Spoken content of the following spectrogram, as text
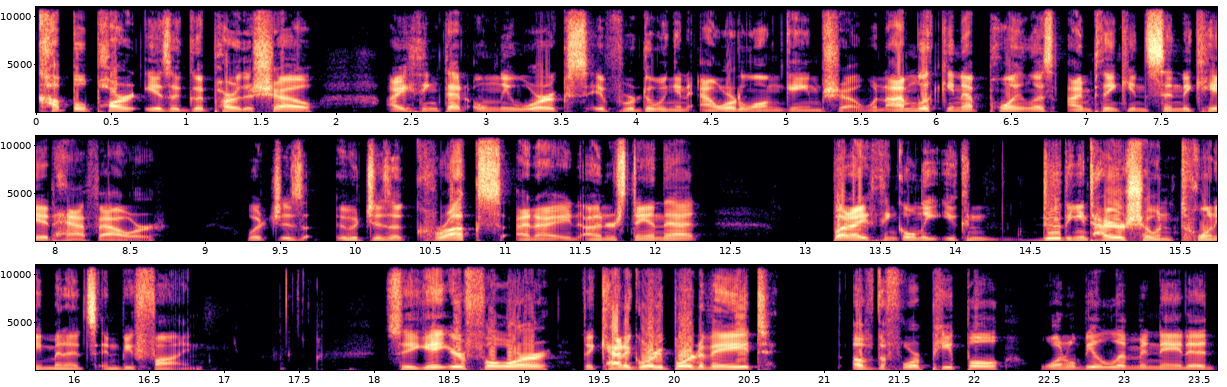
couple part is a good part of the show I think that only works if we're doing an hour long game show. When I'm looking at pointless, I'm thinking syndicated half hour, which is which is a crux, and I understand that. But I think only you can do the entire show in 20 minutes and be fine. So you get your four, the category board of eight. Of the four people, one will be eliminated,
